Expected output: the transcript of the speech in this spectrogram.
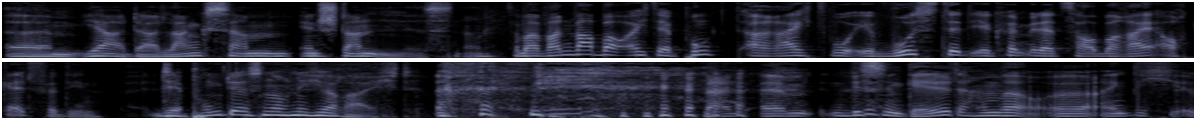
ähm, ja da langsam entstanden ist. Ne? Sag mal, wann war bei euch der Punkt erreicht, wo ihr wusstet, ihr könnt mit der Zauberei auch Geld verdienen? Der Punkt der ist noch nicht erreicht. Nein, ähm, ein bisschen Geld haben wir äh, eigentlich äh,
